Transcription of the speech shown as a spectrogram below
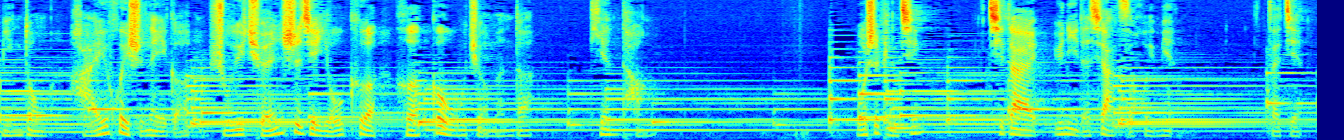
明洞还会是那个属于全世界游客和购物者们的。天堂。我是品清期待与你的下次会面。再见。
